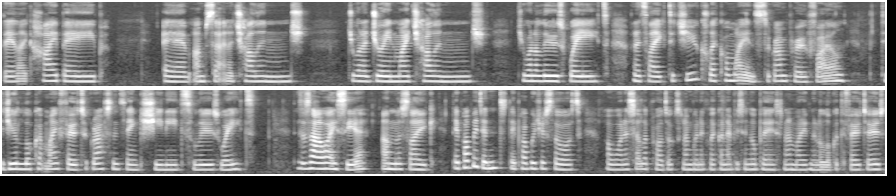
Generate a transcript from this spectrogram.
They're like, hi babe, um, I'm setting a challenge. Do you want to join my challenge? Do you want to lose weight? And it's like, did you click on my Instagram profile? Did you look at my photographs and think she needs to lose weight? This is how I see it. I'm just like, they probably didn't. They probably just thought, I want to sell a product and I'm going to click on every single person. I'm not even going to look at the photos.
